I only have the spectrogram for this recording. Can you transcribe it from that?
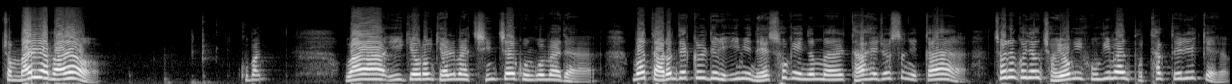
좀 말려봐요. 9번 와, 이 결혼 결말 진짜 궁금하다. 뭐 다른 댓글들이 이미 내 속에 있는 말 다 해줬으니까 저는 그냥 조용히 후기만 부탁드릴게요.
